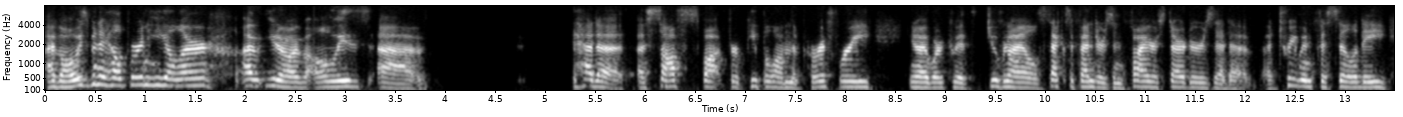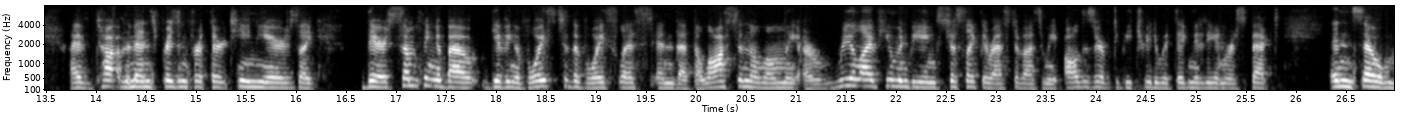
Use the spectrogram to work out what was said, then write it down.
I've always been a helper and healer. I, you know, I've always uh, had a, a soft spot for people on the periphery you know, I worked with juvenile sex offenders and fire starters at a, a treatment facility. I've taught in the men's prison for 13 years. Like there's something about giving a voice to the voiceless and that the lost and the lonely are real live human beings just like the rest of us and we all deserve to be treated with dignity and respect and so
